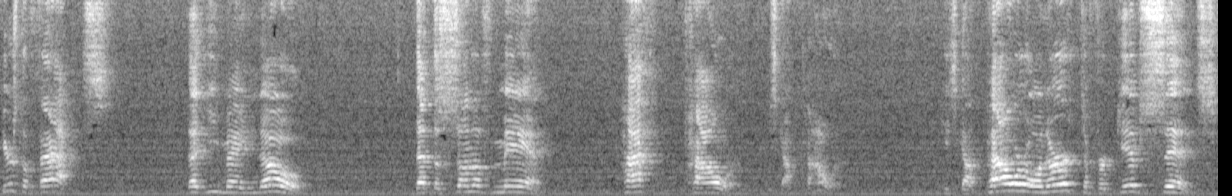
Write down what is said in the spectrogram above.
Here's the facts that ye may know that the Son of Man hath power. He's got power. He's got power on earth to forgive sins.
